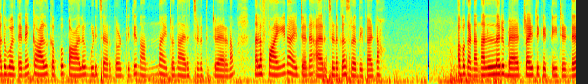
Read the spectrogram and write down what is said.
അതുപോലെ തന്നെ കാൽ കപ്പ് പാലും കൂടി ചേർത്ത് കൊടുത്തിട്ട് നന്നായിട്ടൊന്ന് അരച്ചെടുത്തിട്ട് വരണം. നല്ല ഫൈനായിട്ട് തന്നെ അരച്ചെടുക്കാൻ ശ്രദ്ധിക്കാം കേട്ടോ. അപ്പോൾ കണ്ട നല്ലൊരു ബാറ്ററായിട്ട് കിട്ടിയിട്ടുണ്ട്.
